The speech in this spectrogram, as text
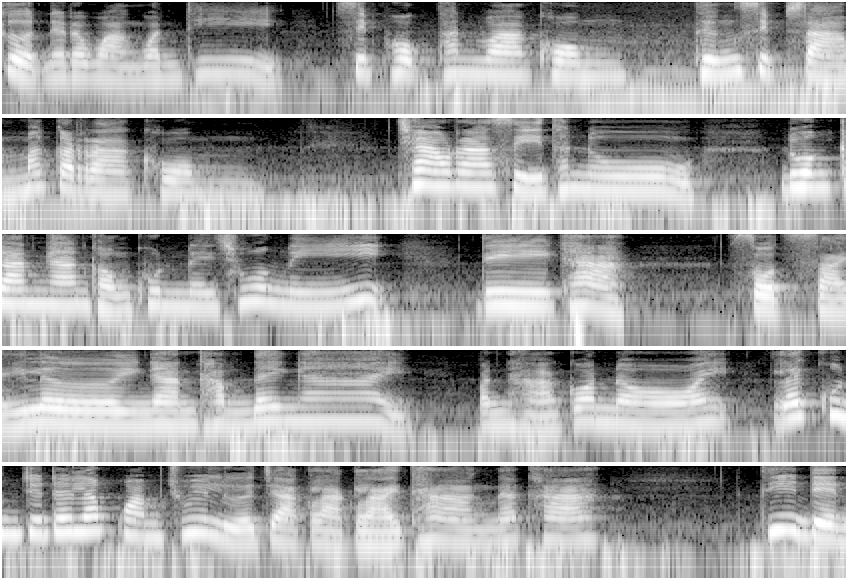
เกิดในระหว่างวันที่ 16 ธันวาคม ถึง 13 มกราคม ชาวราศีธนู ดวงการงานของคุณในช่วงนี้ ดีค่ะ สดใสเลย งานทำได้ง่าย ปัญหาก็น้อย และคุณจะได้รับความช่วยเหลือจากหลากหลายทางนะคะ ที่เด่น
